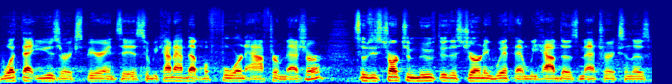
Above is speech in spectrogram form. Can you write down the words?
what that user experience is. So we kind of have that before and after measure. So as we start to move through this journey with them, we have those metrics and those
